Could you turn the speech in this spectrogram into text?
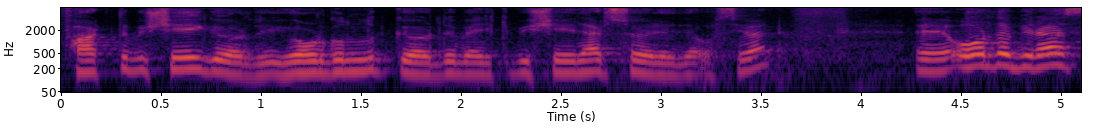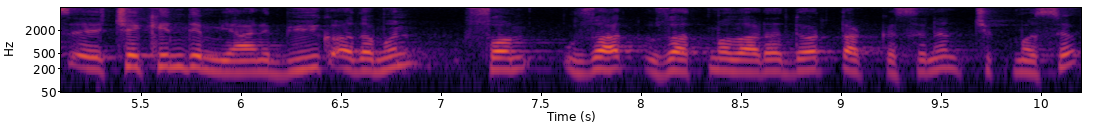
farklı bir şey gördü, yorgunluk gördü, belki bir şeyler söyledi Osimhen. Ee, orada biraz e, çekindim yani büyük adamın son uzat uzatmalarda 4 dakikasının çıkması.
